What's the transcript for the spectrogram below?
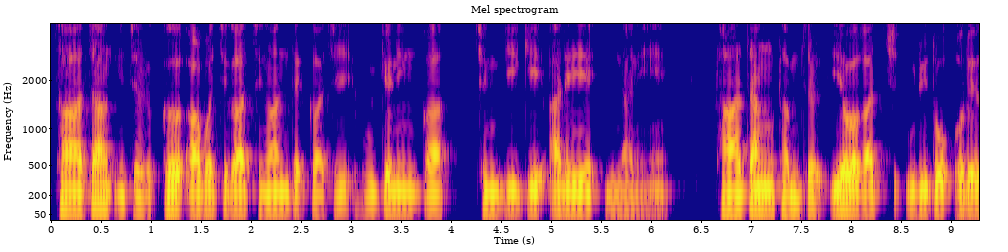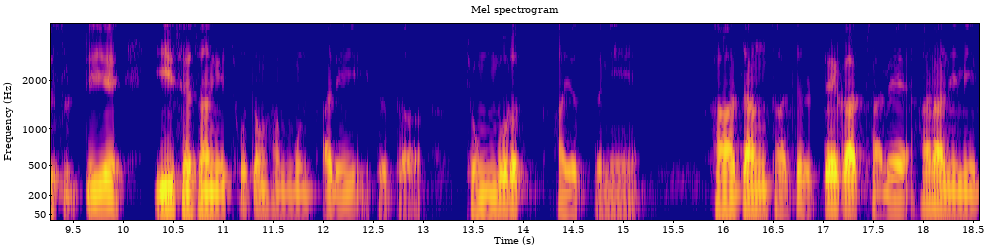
4장 2절. 그 아버지가 정한 데까지 후견인과 청지기 아래에 있나니. 4장 3절. 이와 같이 우리도 어렸을 때에 이 세상의 초등학문 아래에 있어서 종노릇 하였더니 4장 4절 때가 참에 하나님이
